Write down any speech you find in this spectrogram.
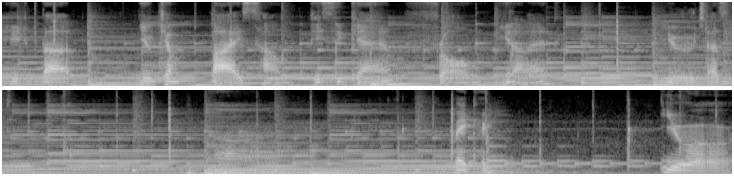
it, but you can buy some PC game from internet. You just uh, make a, your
